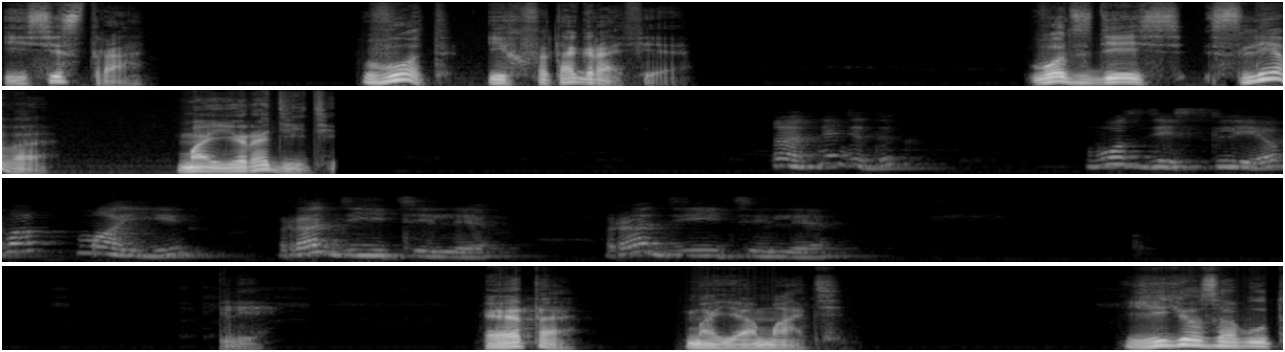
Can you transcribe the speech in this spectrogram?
и сестра. Вот их фотография. Вот здесь слева мои родители. Вот здесь слева мои родители. Родители. Это моя мать. Ее зовут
